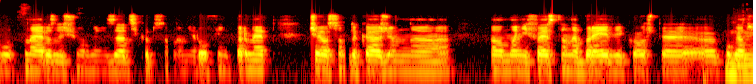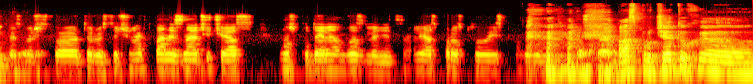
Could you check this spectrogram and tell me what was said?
от най-различни организации, като съм намирал в интернет. Чел съм, да кажем, на манифеста на Брейвик, още когато mm-hmm. извърши своя терористичен акт. Това не значи, че аз му споделям възгледите. Нали? Аз просто искам да видя Аз прочетох а,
